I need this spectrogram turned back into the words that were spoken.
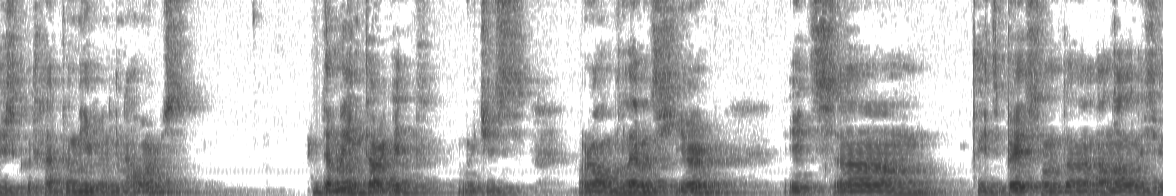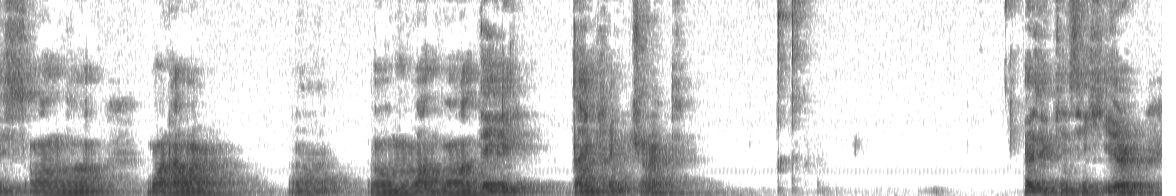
this could happen even in hours. The main target which is around the levels here it's um, it's based on the analysis on uh, one hour uh, on one on a daily time frame chart. As you can see here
